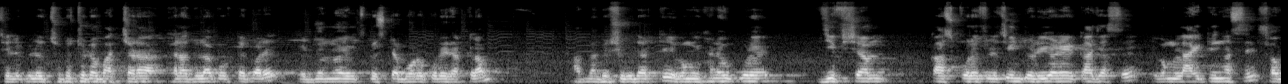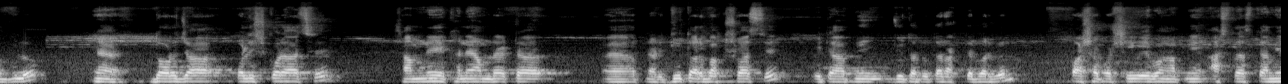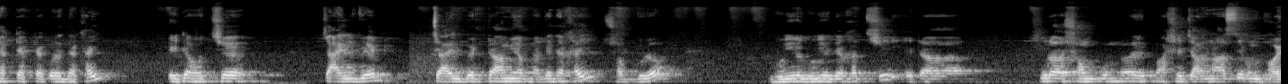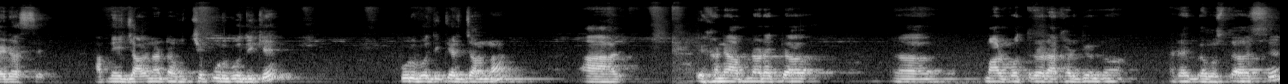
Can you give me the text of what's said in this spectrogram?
ছেলেপেলে ছোট ছোট বাচ্চারা খেলাধুলা করতে পারে, এর জন্য এই স্পেসটা বড় করে রাখলাম আপনাদের সুবিধার্থে। এবং এখানে উপরে জিপসাম কাজ করে ফেলেছি, ইন্টেরিয়রের কাজ আছে এবং লাইটিং আছে সবগুলো। হ্যাঁ দরজা পলিশ করা আছে। সামনে এখানে আমরা একটা আপনার জুতার বাক্স আছে, এটা আপনি জুতা টুতা রাখতে পারবেন। পাশাপাশি এবং আপনি আস্তে আস্তে আমি একটা একটা করে দেখাই। এটা হচ্ছে চাইল্ড বেড চাইল্ড বেডটা আমি আপনাকে দেখাই, সবগুলো। ঘুরিয়ে ঘুরিয়ে দেখাচ্ছি। এটা পুরা সম্পূর্ণ এর পাশে জালনা আছে এবং ভয়েড আছে। আপনি এই জালনাটা হচ্ছে পূর্ব দিকে, পূর্ব দিকের জালনা। আর এখানে আপনার একটা মালপত্র রাখার জন্য একটা ব্যবস্থা আছে।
